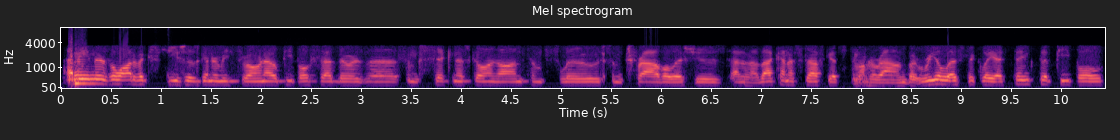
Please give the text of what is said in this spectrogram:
I mean, there's a lot of excuses going to be thrown out. People said there was uh, some sickness going on, some flu, some travel issues. I don't know. That kind of stuff gets thrown around. But realistically, I think that people,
